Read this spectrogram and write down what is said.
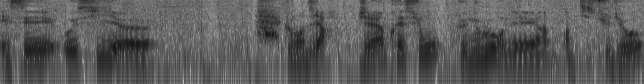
et c'est aussi comment dire, j'ai l'impression que nous, on est un, petit studio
